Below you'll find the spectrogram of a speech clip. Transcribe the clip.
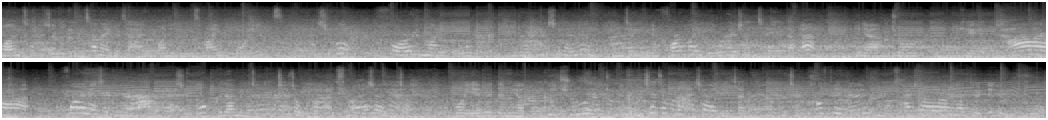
want 하셔도 괜찮아요. 그래서 I want to use my point 하시고 for my order 이라고 하시면은 굉장히 그냥 for my order 자체에다가 그냥 좀 이렇게 다 포함해서 그냥 말을 하시고 그 다음에 이제 구체적으로 말씀을 하셔야 되죠. 뭐 예를 들면 그 주문을 좀 더 구체적으로 하셔야 되잖아요. 그쵸? 커피를 뭐 사셔야 될 때도 있고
